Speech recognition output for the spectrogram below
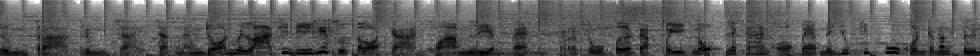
ตึงตราตรึงใจ จากหนังย้อนเวลาที่ดีที่สุดตลอดการ ความเหลี่ยมแบน ประตูเปิดแบบปีกนก และการออกแบบในยุคที่ผู้คนกำลังตื่น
